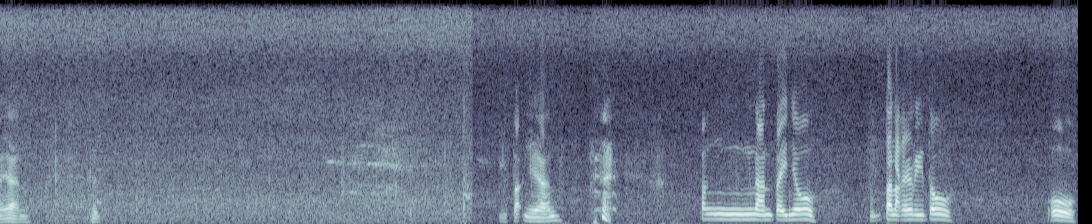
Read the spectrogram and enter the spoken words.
Ayan. Kita nyo yan? Pang nantay nyo. Punta na kayo rito. Oh.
